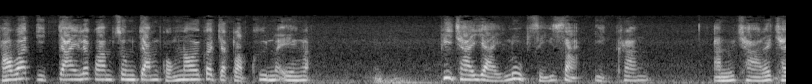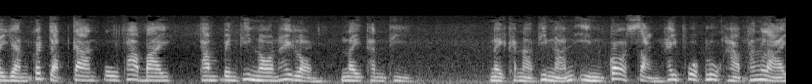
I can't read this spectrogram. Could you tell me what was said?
ภาวะจิตใจและความทรงจำของน้อยก็จะกลับคืนมาเองละพี่ชายใหญ่รูปศีรษะอีกครั้ง อนุชาและชายันก็จัดการปูผ้าใบทำเป็นที่นอนให้หล่อนในทันที ในขณะที่หนานอินก็สั่งให้พวกลูกหาบทั้งหลาย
